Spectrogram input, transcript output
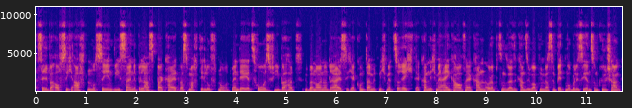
selber auf sich achten, muss sehen, wie ist seine Belastbarkeit, was macht die Luftnot. Wenn der jetzt hohes Fieber hat, über 39, er kommt damit nicht mehr zurecht, er kann nicht mehr einkaufen, er kann oder beziehungsweise kann sich überhaupt nicht mehr aus dem Bett mobilisieren zum Kühlschrank,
